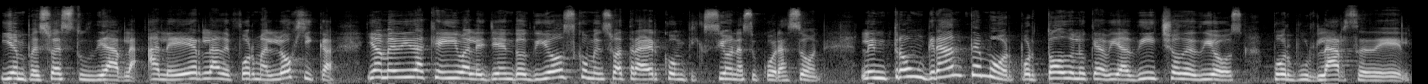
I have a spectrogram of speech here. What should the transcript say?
y empezó a estudiarla, a leerla de forma lógica y a medida que iba leyendo Dios comenzó a traer convicción a su corazón. Le entró un gran temor por todo lo que había dicho de Dios, por burlarse de él.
